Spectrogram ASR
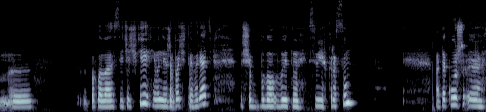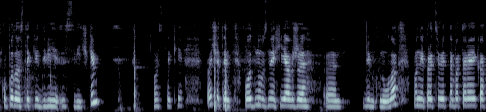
е, поклала свічечки, і вони вже, бачите, горять, щоб було видно всю їх красу. А також е, купила ось такі дві свічки. Ось такі. Бачите, одну з них я вже е, вімкнула. Вони працюють на батарейках.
